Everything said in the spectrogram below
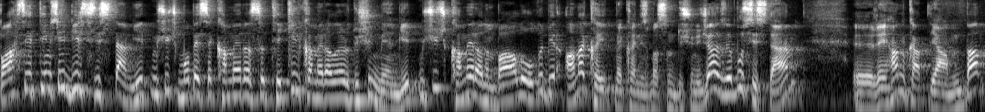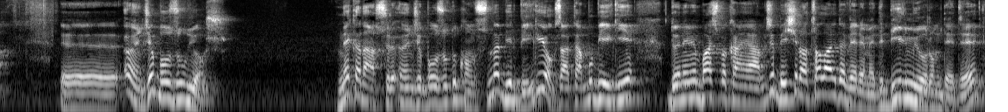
bahsettiğim şey bir sistem. 73 mobese kamerası, tekil kameraları düşünmeyelim. 73 kameranın bağlı olduğu bir ana kayıt mekanizmasını düşüneceğiz ve bu sistem Reyhan katliamından önce bozuluyor. Ne kadar süre önce bozuldu konusunda bir bilgi yok. Zaten bu bilgiyi dönemin Başbakan Yardımcısı Beşir Atalay da veremedi. Bilmiyorum dedi.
